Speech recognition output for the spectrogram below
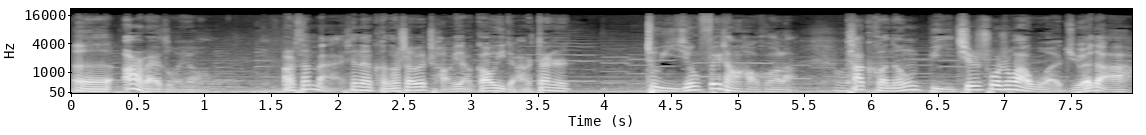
呃，二百左右，二三百，现在可能稍微炒一点高一点，但是就已经非常好喝了。它可能比，其实说实话，我觉得啊，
